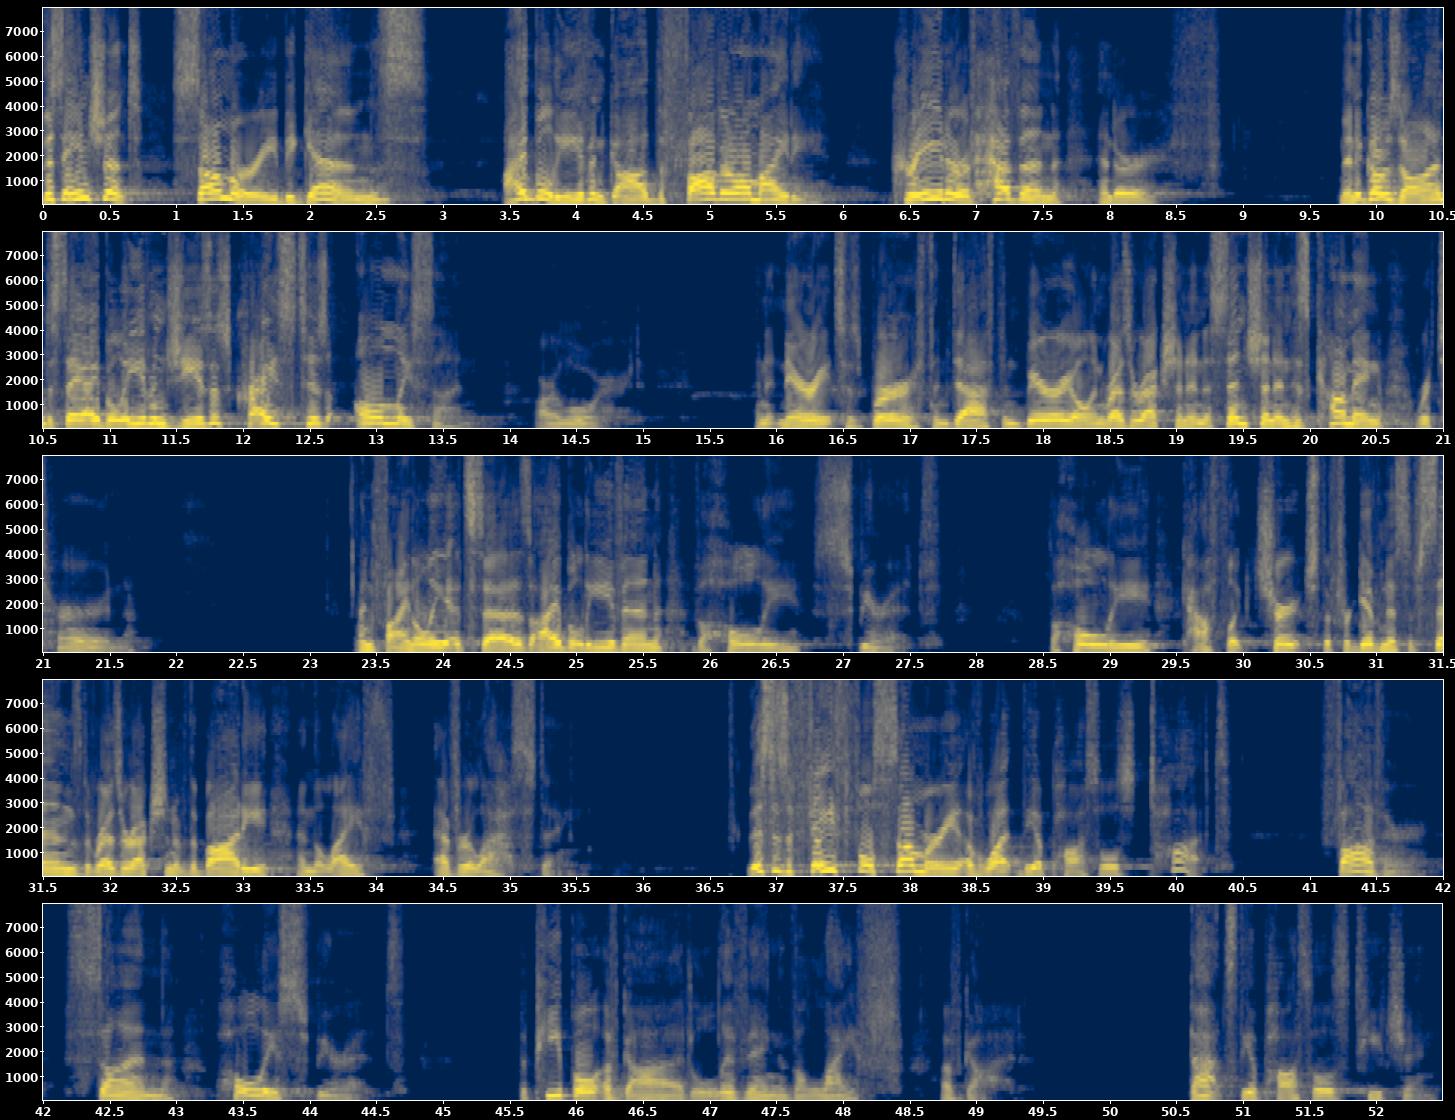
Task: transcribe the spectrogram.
This ancient summary begins I believe in God the Father Almighty, creator of heaven and earth. Then it goes on to say, I believe in Jesus Christ, his only Son, our Lord. And it narrates his birth and death and burial and resurrection and ascension and his coming return. And finally, it says, I believe in the Holy Spirit, the holy Catholic Church, the forgiveness of sins, the resurrection of the body, and the life everlasting. This is a faithful summary of what the apostles taught Father, Son, Holy Spirit the people of God living the life of God. That's the apostles' teaching.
